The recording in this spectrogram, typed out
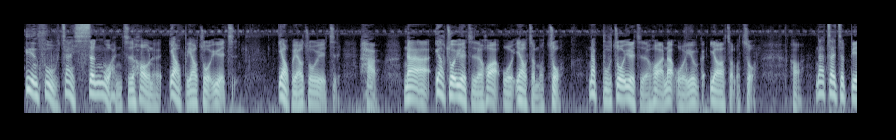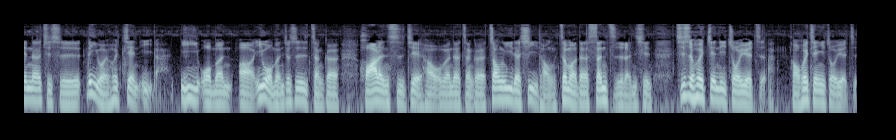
孕妇在生完之后呢，要不要坐月子？要不要坐月子？好，那要坐月子的话，我要怎么做？那不坐月子的话，那我又要怎么做？好，那在这边呢，其实立委会建议的。以我们哦，以我们就是整个华人世界哈，我们的整个中医的系统这么的深植人心，其实会建议坐月子啦，好，会建议坐月子。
